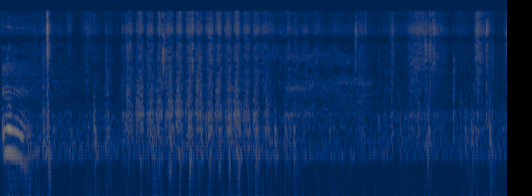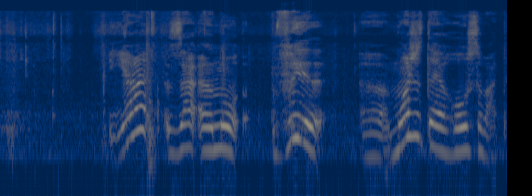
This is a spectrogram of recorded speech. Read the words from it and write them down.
ну. За е, ну, ви е, можете голосувати.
